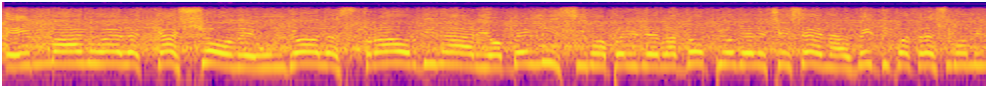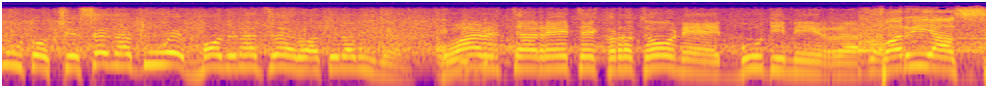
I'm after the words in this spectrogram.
Emanuele Cascione, un gol straordinario, bellissimo per il raddoppio del Cesena al ventiquattresimo minuto, Cesena 2, Modena 0, a te la linea. Quarta rete Crotone, Budimir. Farias,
